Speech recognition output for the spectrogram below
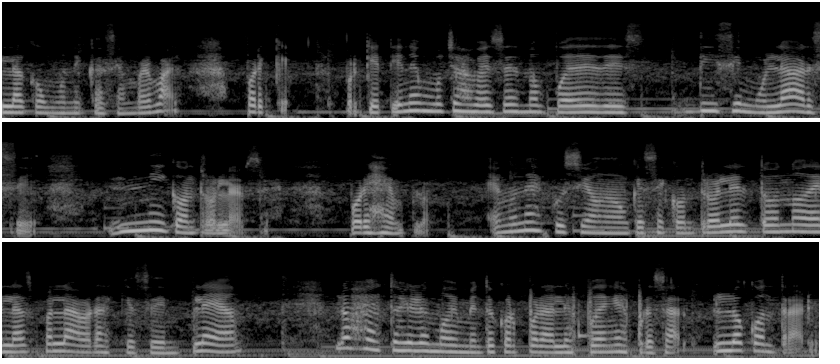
la comunicación verbal. ¿Por qué? Porque tiene muchas veces no puede disimularse ni controlarse. Por ejemplo, en una discusión, aunque se controle el tono de las palabras que se emplean, los gestos y los movimientos corporales pueden expresar lo contrario.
